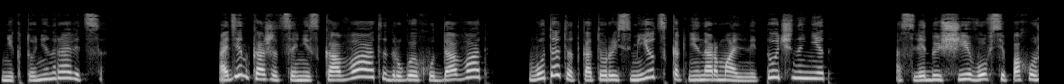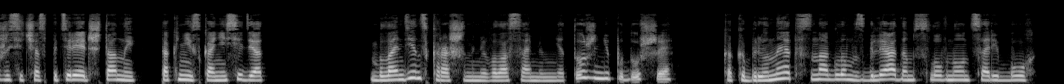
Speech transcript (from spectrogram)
никто не нравится. Один кажется низковат, другой худоват. Вот этот, который смеется как ненормальный, точно нет. А следующие вовсе, похоже, сейчас потеряет штаны, так низко они сидят. Блондин с крашенными волосами мне тоже не по душе, как и брюнет с наглым взглядом, словно он царь и бог.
